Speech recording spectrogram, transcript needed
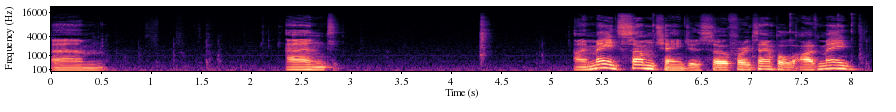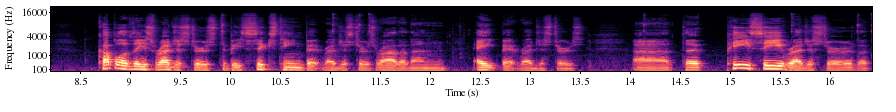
um, and I made some changes. So, for example, I've made couple of these registers to be 16-bit registers rather than 8-bit registers. Uh, the PC register, the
